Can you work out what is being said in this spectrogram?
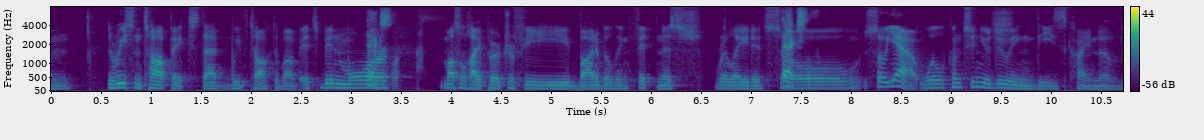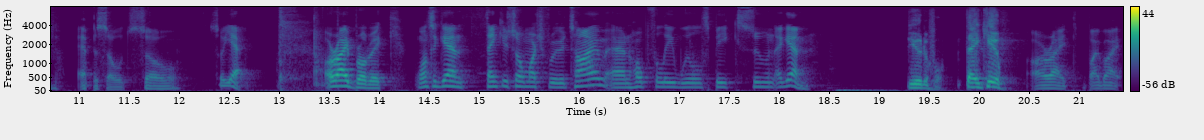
um, the recent topics that we've talked about. It's been more Excellent. muscle hypertrophy, bodybuilding, fitness related. So Excellent. so yeah, we'll continue doing these kind of episodes. So so yeah. All right, Broderick. Once again, thank you so much for your time, and hopefully we'll speak soon again. Beautiful. Thank you. All right. Bye bye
